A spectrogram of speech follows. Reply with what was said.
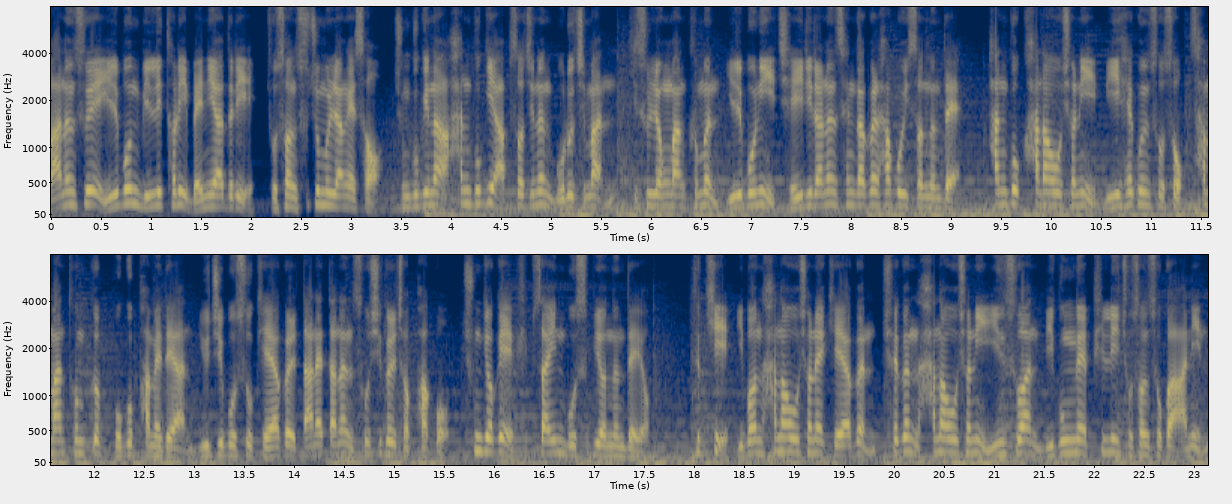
많은 수의 일본 밀리터리 매니아들이 조선 수주 물량에서 중국이나 한국이 앞서지는 모르지만 기술력만큼은 일본이 제일이라는 생각을 하고 있었는데 한국 하나오션이 미 해군 소속 4만 톤급 보급함에 대한 유지보수 계약을 따냈다는 소식을 접하고 충격에 휩싸인 모습이었는데요. 특히 이번 하나오션의 계약은 최근 하나오션이 인수한 미국 내 필리 조선소가 아닌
